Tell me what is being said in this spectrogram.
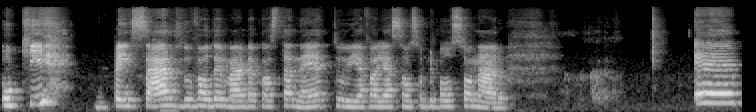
O que pensar do Valdemar da Costa Neto e avaliação sobre Bolsonaro? É,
